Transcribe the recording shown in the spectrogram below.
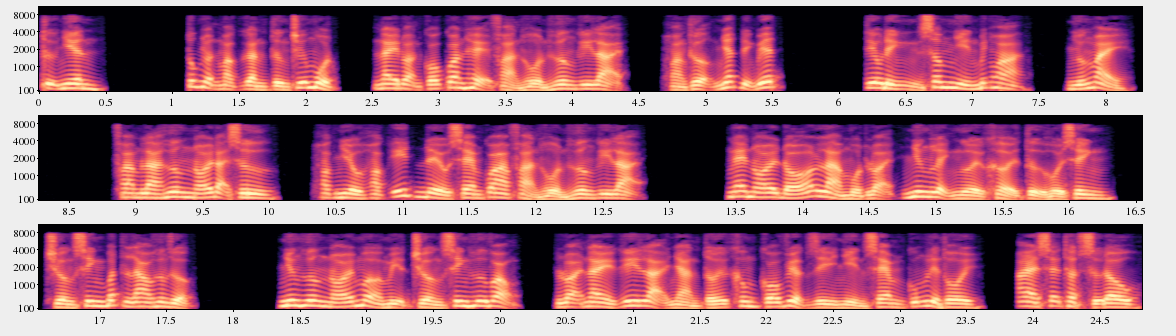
Tự nhiên, túc nhuận mặc gần từng chữ một, nay đoạn có quan hệ phản hồn hương ghi lại, hoàng thượng nhất định biết. Tiêu đình xâm nhìn bích họa, nhướng mày. Phàm là hương nói đại sư, hoặc nhiều hoặc ít đều xem qua phản hồn hương ghi lại. Nghe nói đó là một loại nhưng lệnh người khởi tử hồi sinh, trường sinh bất lao hương dược. Nhưng hương nói mở mịt trường sinh hư vọng, loại này ghi lại nhàn tới không có việc gì nhìn xem cũng liền thôi, ai sẽ thật sự đâu.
